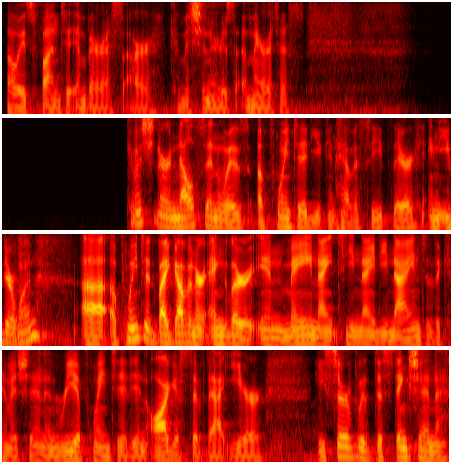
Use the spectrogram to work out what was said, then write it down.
It's always fun to embarrass our commissioners emeritus. Commissioner Nelson was appointed, you can have a seat there in either one, uh, appointed by Governor Engler in May 1999 to the commission and reappointed in August of that year. He served with distinction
